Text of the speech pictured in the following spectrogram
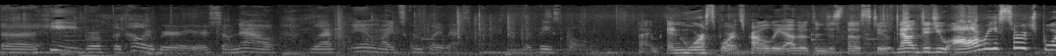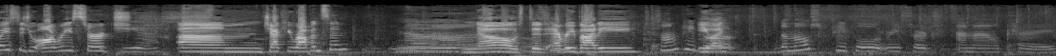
uh, he broke the color barrier. So now blacks and whites can play basketball or baseball. And more sports, probably, other than just those two. Now, did you all research, boys? Did you all research Yes. um, Jackie Robinson? No. No. Did everybody? Some people, Eli? the most people research MLK.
